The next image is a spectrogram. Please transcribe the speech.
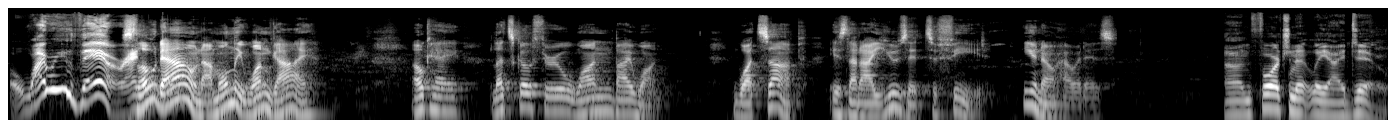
Why were you there? Slow down, I'm only one guy. Okay, let's go through one by one. What's up is that I use it to feed. You know how it is. Unfortunately, I do.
